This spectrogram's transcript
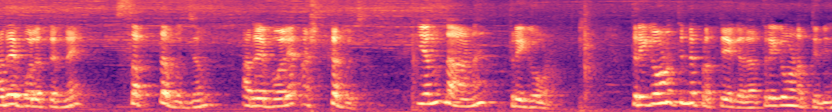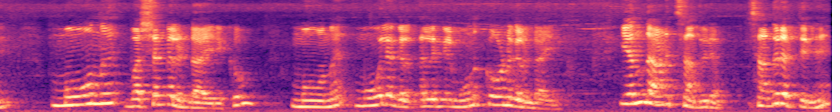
അതേപോലെ തന്നെ സപ്തഭുജം അതേപോലെ അഷ്ടഭുജം. എന്താണ് ത്രികോണം? ത്രികോണത്തിന്റെ പ്രത്യേകത ത്രികോണത്തിന് മൂന്ന് വശങ്ങൾ ഉണ്ടായിരിക്കും മൂന്ന് മൂലകൾ അല്ലെങ്കിൽ മൂന്ന് കോണുകൾ ഉണ്ടായിരിക്കും. എന്താണ് ചതുരം? ചതുരത്തിന്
